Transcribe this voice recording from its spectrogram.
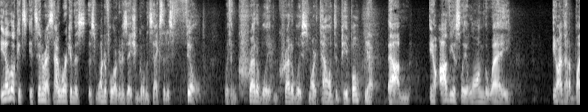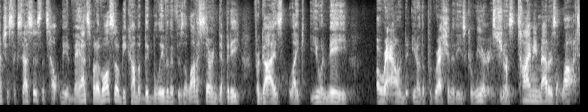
you know, look, it's it's interesting. I work in this this wonderful organization, Goldman Sachs, that is filled with incredibly, incredibly smart, talented people. Yeah. Um, you know, obviously along the way, you know, I've had a bunch of successes that's helped me advance, but I've also become a big believer that there's a lot of serendipity for guys like you and me around you know the progression of these careers sure. because timing matters a lot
